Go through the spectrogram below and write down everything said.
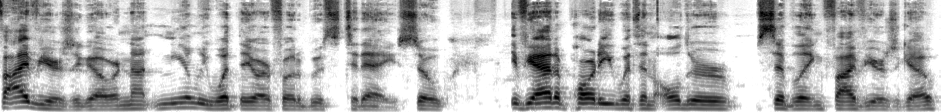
five years ago are not nearly what they are photo booths today. So if you had a party with an older sibling five years ago,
